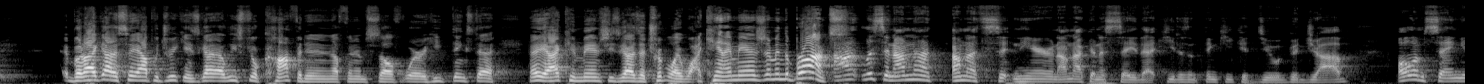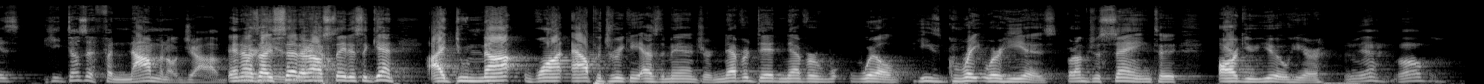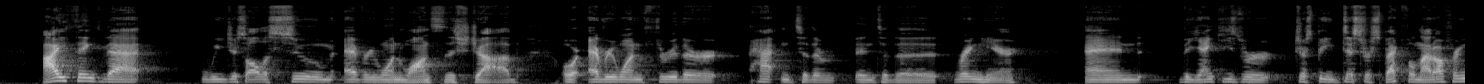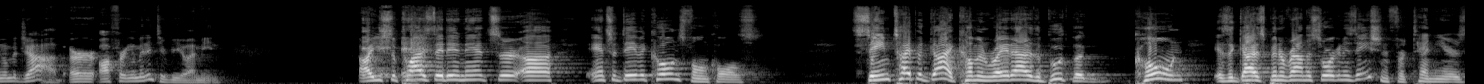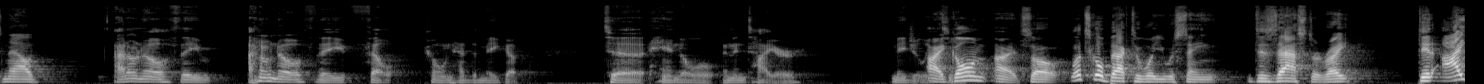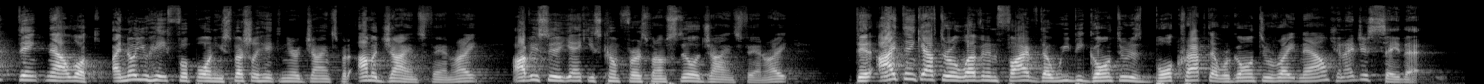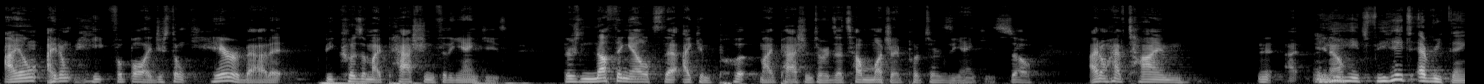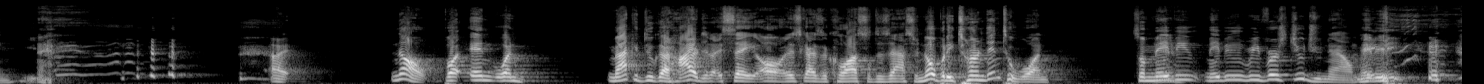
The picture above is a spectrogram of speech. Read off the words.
But I gotta say, Al Pedrique has got to at least feel confident enough in himself where he thinks that, hey, I can manage these guys at AAA. Why can't I manage them in the Bronx? Uh, listen, I'm not. I'm not sitting here, and I'm not going to say that he doesn't think he could do a good job. All I'm saying is he does a phenomenal job. and as I said, and I'll say this again, I do not want Al Pedrique as the manager. Never did, never w- will. He's great where he is. But I'm just saying to argue you here. Yeah, well, I think that we just all assume everyone wants this job, or everyone threw their hat into the into the ring here, and the Yankees were just being disrespectful, not offering him a job or offering him an interview. I mean, Are you surprised they didn't answer uh, answer David Cone's phone calls? Same type of guy coming right out of the booth, but Cohn is a guy that's been around this organization for ten years now. I don't know if they I don't know if they felt Cone had the makeup to handle an entire major league. All right, team. going. All right, so let's go back to what you were saying. Disaster, right? Did I think now? Look, I know you hate football and you especially hate the New York Giants, but I'm a Giants fan, right? Obviously, the Yankees come first, but I'm still a Giants fan, right? Did I think after 11 and five that we'd be going through this bull crap that we're going through right now? Can I just say that I don't I don't hate football. I just don't care about it because of my passion for the Yankees. There's nothing else that I can put my passion towards. That's how much I put towards the Yankees. So I don't have time. Eh, I- You know, he hates he hates everything. All right, no, but and when McAdoo got hired, did I say, "Oh, this guy's a colossal disaster"? No, but he turned into one. So maybe maybe we reverse juju now. Maybe, Maybe.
